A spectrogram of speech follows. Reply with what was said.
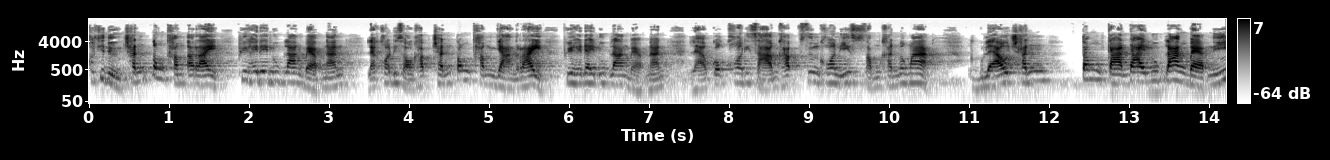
ข้อที่ 1 ฉันต้องทำอะไร เพื่อให้ได้รูปร่างแบบนั้น และข้อที่ 2 ครับ ฉันต้องทำอย่างไร เพื่อให้ได้รูปร่างแบบนั้น แล้วก็ข้อที่ 3 ครับ ซึ่งข้อนี้สำคัญมากๆ แล้วฉันต้องการได้รูปร่างแบบนี้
